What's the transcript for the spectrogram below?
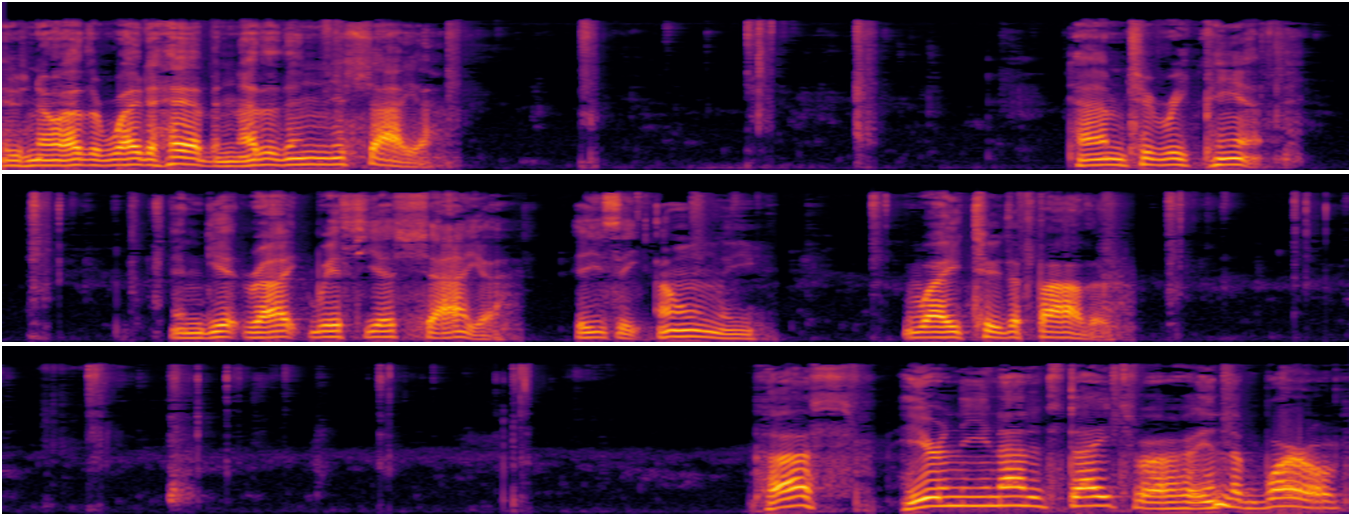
There's no other way to heaven other than Messiah. Time to repent and get right with Yeshua. He's the only way to the Father. Plus, here in the United States or in the world,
